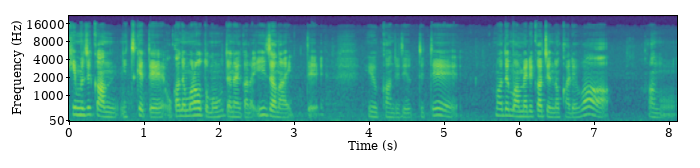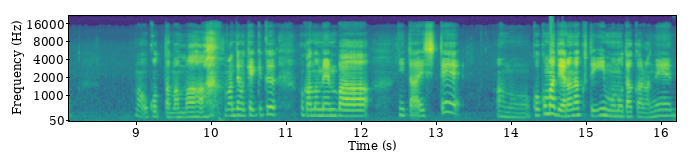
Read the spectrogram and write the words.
勤務時間につけてお金もらおうとも思ってないからいいじゃないっていう感じで言っててまあでもアメリカ人の彼はあの、まあ、怒ったまま まあでも結局他のメンバーに対してあのここまでやらなくていいものだからねっ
